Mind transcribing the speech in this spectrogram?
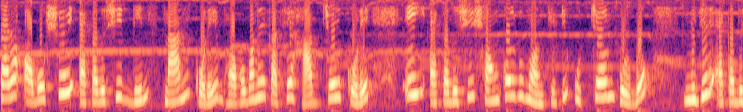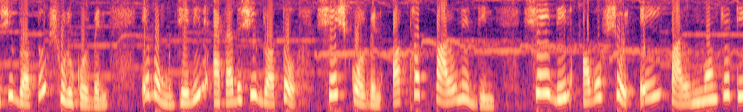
তারা অবশ্যই একাদশীর দিন স্নান করে ভগবানের কাছে হাত জোর করে এই একাদশী সংকল্প মন্ত্রটি উচ্চারণপূর্বক নিজের একাদশী ব্রত শুরু করবেন এবং যেদিন একাদশী ব্রত শেষ করবেন, অর্থাৎ পালনের দিন, সেই দিন অবশ্যই এই পালন মন্ত্রটি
